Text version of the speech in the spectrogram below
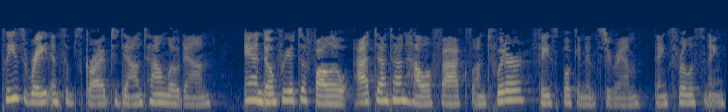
Please rate and subscribe to Downtown Lowdown. And don't forget to follow at Downtown Halifax on Twitter, Facebook, and Instagram. Thanks for listening.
